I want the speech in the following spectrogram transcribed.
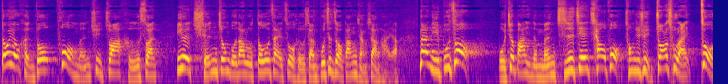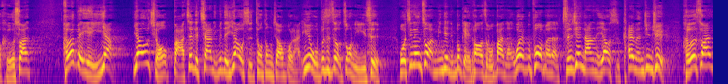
都有很多破门去抓核酸，因为全中国大陆都在做核酸，不是只有刚刚讲上海啊。那你不做，我就把你的门直接敲破，冲进去抓出来做核酸。河北也一样，要求把这个家里面的钥匙通通交过来，因为我不是只有做你一次，我今天做完，明天你不给的话怎么办呢？我也不破门了，直接拿着你钥匙开门进去。核酸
